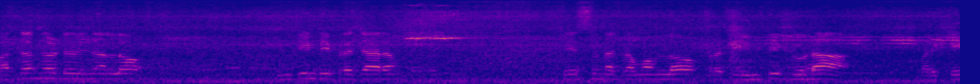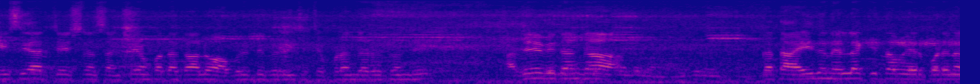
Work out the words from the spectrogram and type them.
పద్దెనిమిదో డివిజన్లో ఇంటింటి ప్రచారం చేస్తున్న క్రమంలో ప్రతి ఇంటికి కూడా మరి కేసీఆర్ చేసిన సంక్షేమ పథకాలు అభివృద్ధి గురించి చెప్పడం జరుగుతుంది. అదేవిధంగా గత ఐదు నెలల క్రితం ఏర్పడిన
